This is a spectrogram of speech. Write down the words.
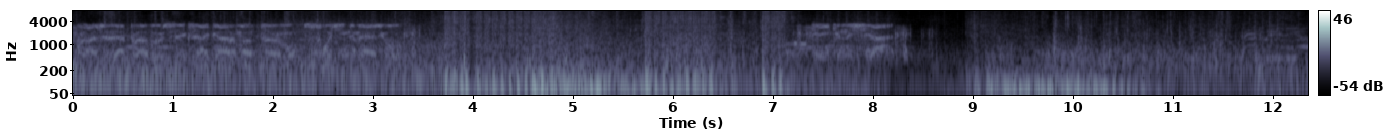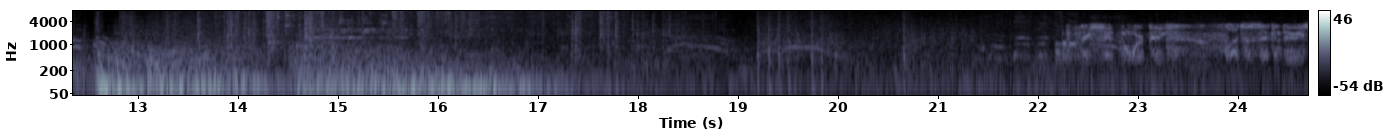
Roger that, Bravo 6. I got him on thermal. Switching to manual. Taking the shot. Enemy in the outbay! They shooting Warpig. Lots of secondaries.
